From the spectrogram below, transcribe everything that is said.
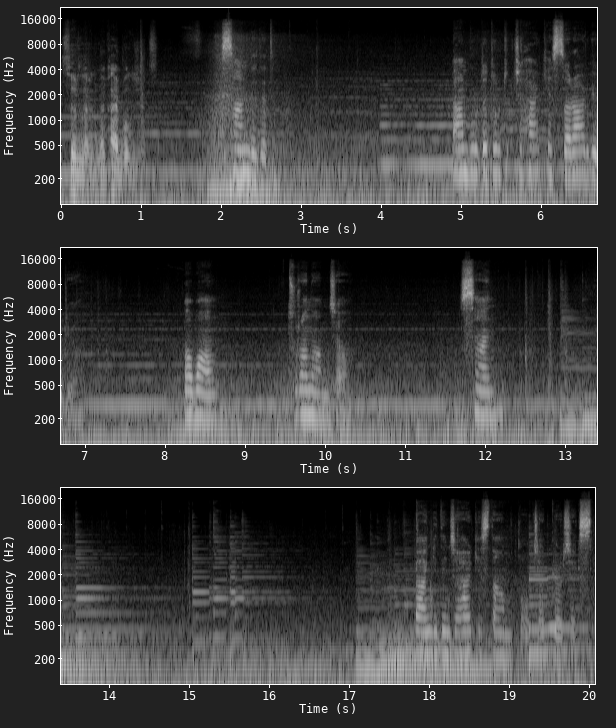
Sırlarında kaybolacaksın. Sen de dedin. Ben burada durdukça herkes zarar görüyor. Babam, Turan amca, sen. Ben gidince herkes daha mutlu olacak göreceksin.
